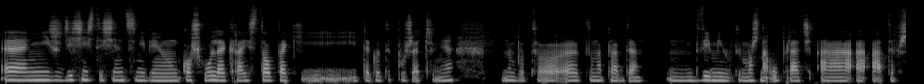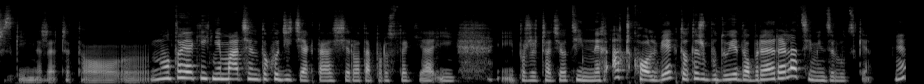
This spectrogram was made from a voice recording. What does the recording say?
e, niż 10 tysięcy, nie wiem, koszulek, rajstopek i, i tego typu rzeczy, nie? No bo to, e, to naprawdę mm, dwie minuty można uprać, a, a, a te wszystkie inne rzeczy to, no to jak ich nie macie, no to chodzicie jak ta sierota po prostu jak ja i, i pożyczacie od innych. Aczkolwiek to też buduje dobre relacje międzyludzkie, nie?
